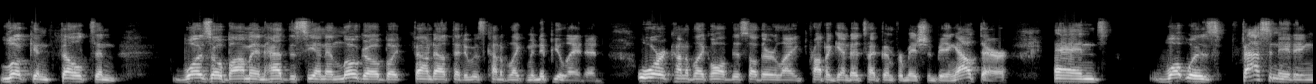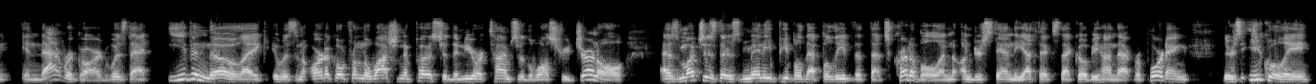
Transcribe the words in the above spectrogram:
looked and felt and was Obama and had the CNN logo, but found out that it was kind of like manipulated, or kind of like all this other like propaganda type information being out there. And what was fascinating in that regard was that even though like it was an article from the Washington Post or the New York Times or the Wall Street Journal, as much as there's many people that believe that that's credible and understand the ethics that go behind that reporting, there's equally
